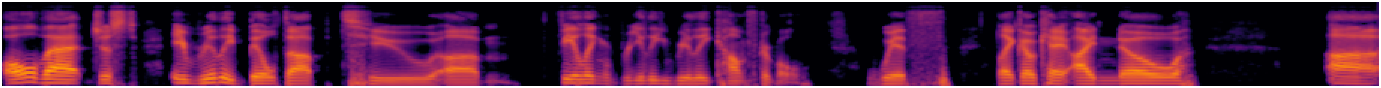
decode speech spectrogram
all that just, it really built up to um, feeling really, really comfortable with, like, okay, I know. Uh,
